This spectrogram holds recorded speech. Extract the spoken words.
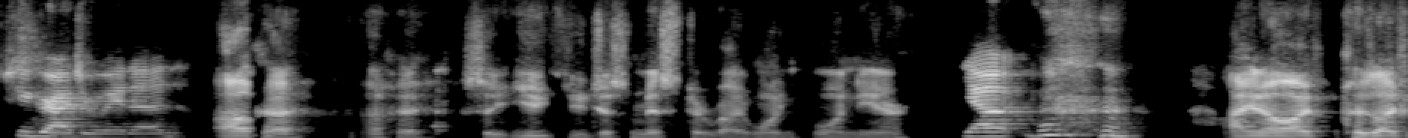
she graduated. Okay, okay. So you you just missed her by one one year. Yep. I know I because I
